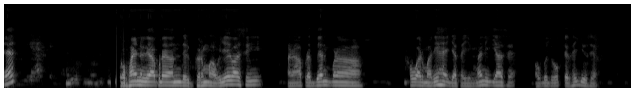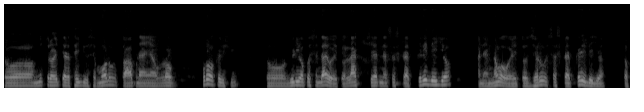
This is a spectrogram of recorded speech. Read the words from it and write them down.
હે? તો ફાઇનલી આપણે અંદર ઘરમાં આવ્યા છીએ અને આપણે બેન પણ સવારમાં રિહાઈ ગયા હતા એ માની ગયા છે. હવે બધું ઓકે થઈ ગયું છે. તો, મિત્રો અત્યારે થઈ ગયું છે મોડું. તો આપણે અહીંયા વ્લોગ પૂરો કરીશું. તો વીડિયો પસંદ આવ્યો હોય તો લાઈક શેર ને સબસ્ક્રાઈબ કરી દેજો. અને નવો હોય તો જરૂર સબસ્ક્રાઈબ કરી દેજો. તો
